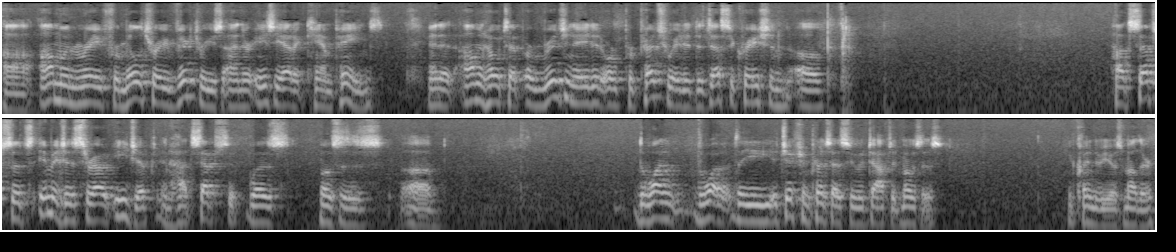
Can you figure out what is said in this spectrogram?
uh, Amun Re for military victories on their Asiatic campaigns, and that Amenhotep originated or perpetuated the desecration of Hatshepsut's images throughout Egypt, and Hatshepsut was Moses' uh, the one, the one, the Egyptian princess who adopted Moses. He claimed to be his mother.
